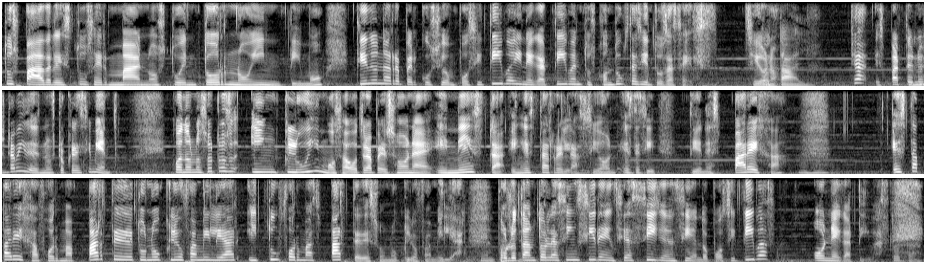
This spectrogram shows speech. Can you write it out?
tus padres, tus hermanos, tu entorno íntimo, tiene una repercusión positiva y negativa en tus conductas y en tus haceres. ¿Sí o no? Es parte de nuestra vida, es nuestro crecimiento. Cuando nosotros incluimos a otra persona en esta, en esta relación, es decir, tienes pareja, esta pareja forma parte de tu núcleo familiar y tú formas parte de su núcleo familiar. Por lo 100%. tanto, las incidencias siguen siendo positivas o negativas. Total.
